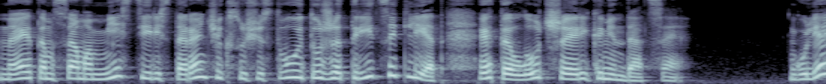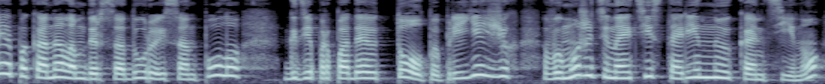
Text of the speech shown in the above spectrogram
На этом самом месте ресторанчик существует уже 30 лет. Это лучшая рекомендация. Гуляя по каналам Дерсадура и Сан-Поло, где пропадают толпы приезжих, вы можете найти старинную кантину,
